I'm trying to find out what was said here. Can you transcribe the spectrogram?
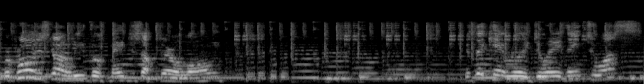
We're probably just gonna leave those mages up there alone. Because they can't really do anything to us.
